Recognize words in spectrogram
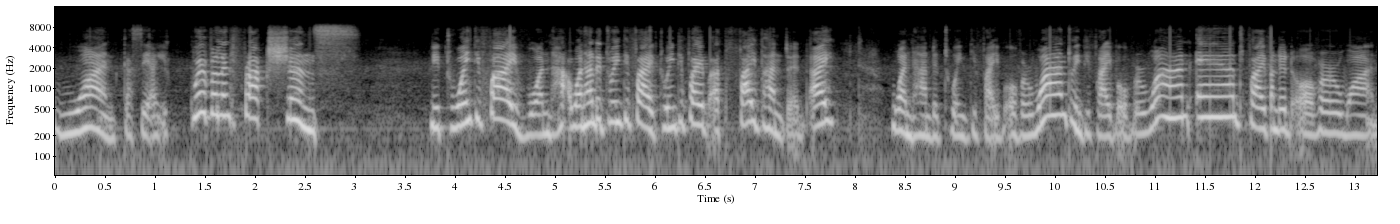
1. Kasi ang equivalent fractions ni 25, 125, 25 at 500 ay 125 over 1, 25 over 1, and 500 over 1.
